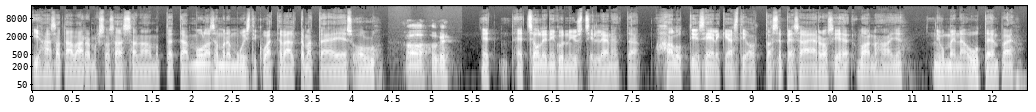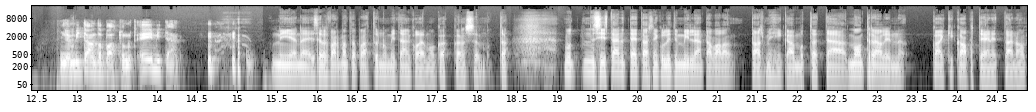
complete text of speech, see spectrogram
ihan sata varmaksi osaa sanoa, mutta että mulla on semmoinen muistikuva, että välttämättä ei edes ollut. Ah, okei. Okay. Et, et se oli niinku just silleen, että haluttiin selkeästi ottaa se pesäero siihen vanhaan ja niinku mennä uuteen päin. Ja mitä on tapahtunut? Ei mitään. niin ja ei siellä varmaan tapahtunut mitään Koimunkaan kanssa, mutta, mutta siis tämä nyt ei taas niinku liity millään tavalla taas mihinkään, mutta tämä Montrealin kaikki kapteenit, tai no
